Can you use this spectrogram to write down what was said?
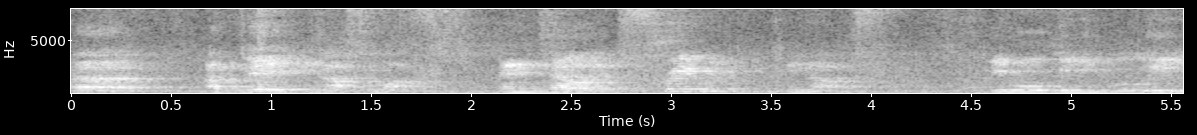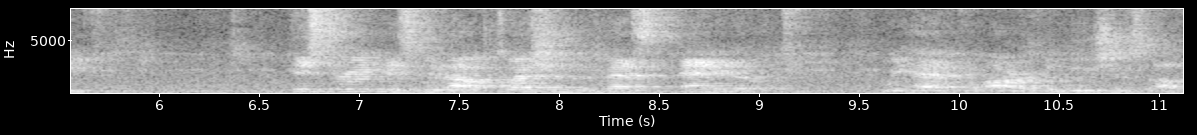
uh, a big enough lie and tell it frequently enough, it will be believed. History is without question the best antidote we have to our delusions of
